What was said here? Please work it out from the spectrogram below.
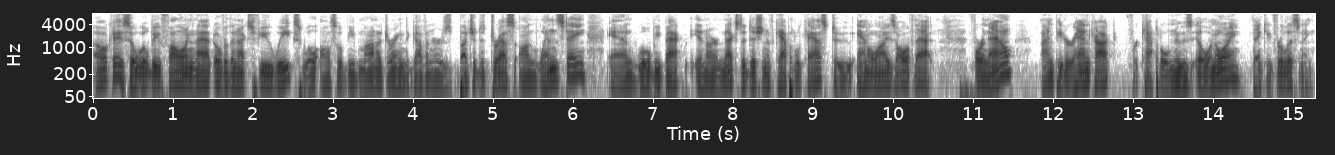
Okay, so we'll be following that over the next few weeks. We'll also be monitoring the governor's budget address on Wednesday, and we'll be back in our next edition of Capitol Cast to analyze all of that. For now, I'm Peter Hancock for Capitol News Illinois. Thank you for listening.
